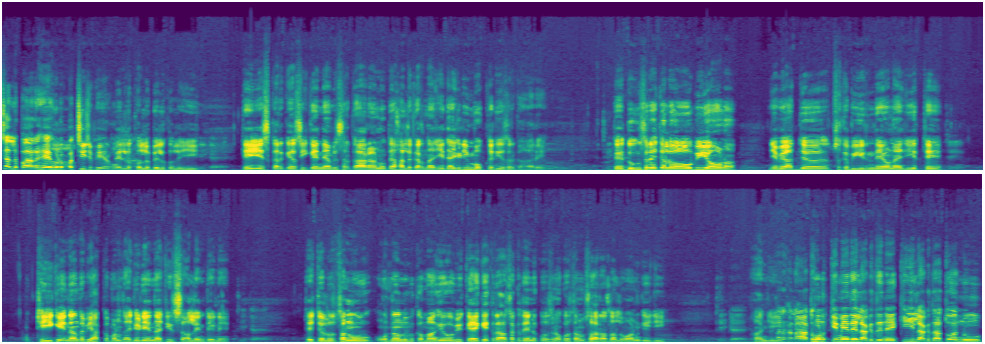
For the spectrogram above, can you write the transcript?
ਚੱਲ ਪਾ ਰਹੇ ਹੁਣ 25 ਚ ਫੇਰ ਹੋ ਬਿਲਕੁਲ ਬਿਲਕੁਲ ਜੀ। ਤੇ ਇਸ ਕਰਕੇ ਅਸੀਂ ਕਹਿੰਦੇ ਆ ਵੀ ਸਰਕਾਰਾਂ ਨੂੰ ਤੇ ਹੱਲ ਕਰਨਾ ਚਾਹੀਦਾ ਜਿਹੜੀ ਮੌਕੇ ਦੀ ਸਰਕਾਰ ਹੈ। ਤੇ ਦੂਸਰੇ ਚਲੋ ਉਹ ਵੀ ਆਉਣ ਜਿਵੇਂ ਅੱਜ ਸੁਖਬੀਰ ਨੇ ਆਉਣਾ ਜੀ ਇੱਥੇ। ਠੀਕ ਹੈ ਇਹਨਾਂ ਦਾ ਵੀ ਹੱਕ ਬਣਦਾ ਜਿਹੜੇ ਇਹਨਾਂ 'ਚ ਹਿੱਸਾ ਲੈਂਦੇ ਨੇ। ਤੇ ਚਲੋ ਸਾਨੂੰ ਉਹਨਾਂ ਨੂੰ ਵੀ ਕਵਾਂਗੇ ਉਹ ਵੀ ਕਹਿ ਕੇ ਕਰਾ ਸਕਦੇ ਨੇ ਕੁਛ ਨਾ ਕੁਛ ਸਾਨੂੰ ਸਹਾਰਾ ਤਾਂ ਲਵਾਉਣਗੇ ਜੀ। ਠੀਕ ਹੈ। ਹਾਂਜੀ। ਪਰ ਹਾਲਾਤ ਹੁਣ ਕਿਵੇਂ ਦੇ ਲੱਗਦੇ ਨੇ? ਕੀ ਲੱਗਦਾ ਤੁਹਾਨੂੰ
